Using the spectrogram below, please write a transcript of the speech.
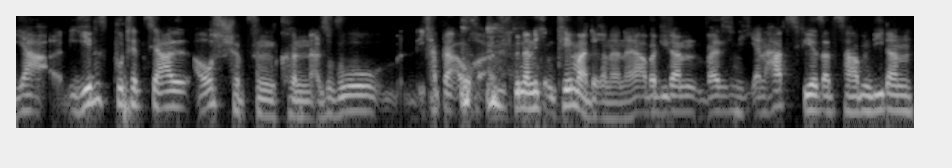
ja jedes Potenzial ausschöpfen können. Also wo ich habe da auch, also ich bin da nicht im Thema drin, ne, aber die dann, weiß ich nicht, ihren Hartz-IV-Satz haben, die dann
